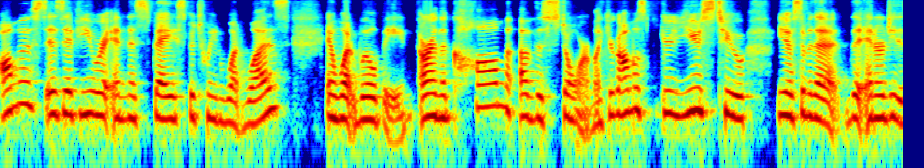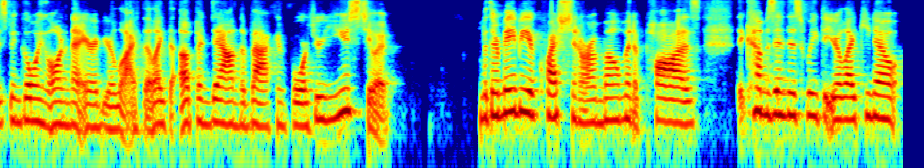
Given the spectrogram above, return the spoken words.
almost as if you were in the space between what was and what will be, or in the calm of the storm. Like you're almost you're used to, you know, some of the the energy that's been going on in that area of your life, that like the up and down, the back and forth. You're used to it. But there may be a question or a moment of pause that comes in this week that you're like, you know,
